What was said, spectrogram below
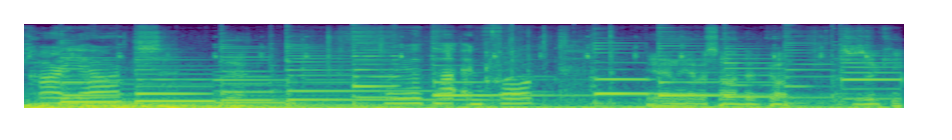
Toodyay. Car yards, Yeah. Toyota and Ford. Yeah, on the other side they've got Suzuki.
